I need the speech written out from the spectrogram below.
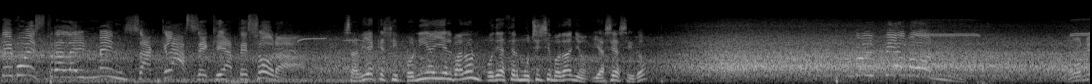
demuestra la inmensa clase que atesora. Sabía que si ponía ahí el balón podía hacer muchísimo daño, y así ha sido. ¡Golpea el balón! Con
